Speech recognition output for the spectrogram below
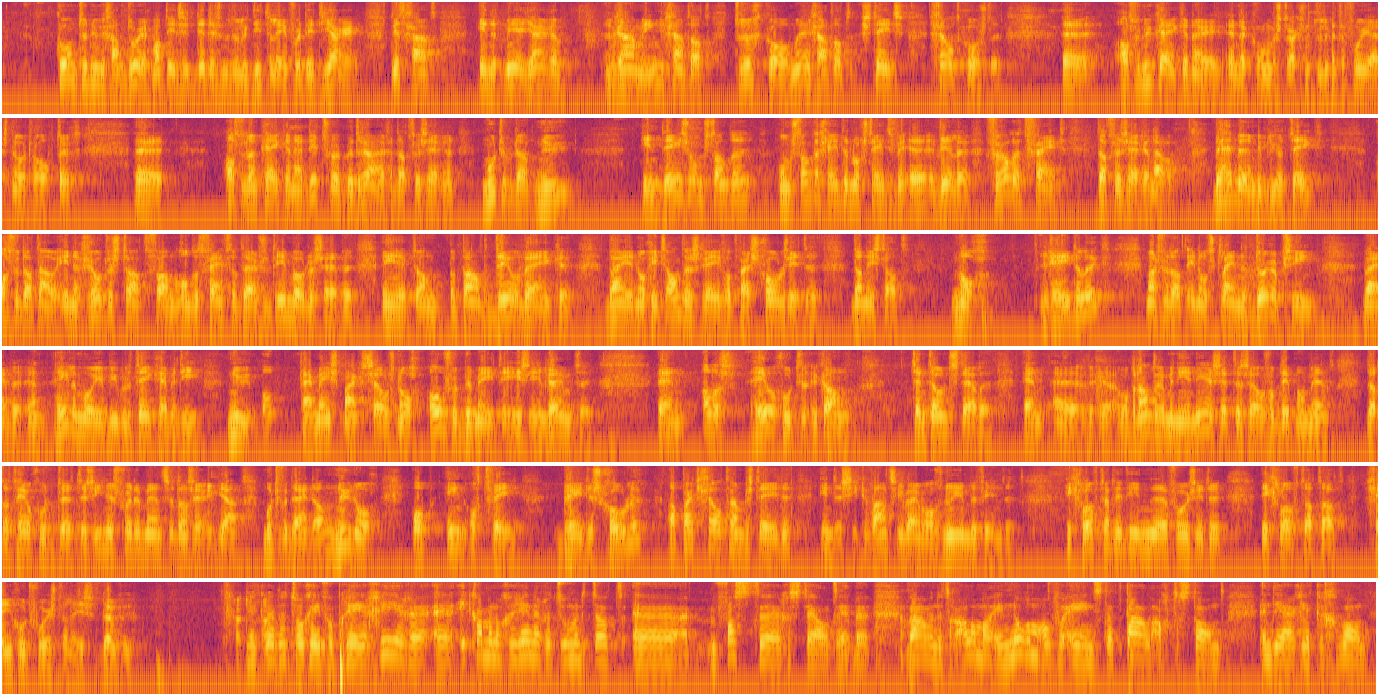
continu gaan door. Want dit is, dit is natuurlijk niet alleen voor dit jaar. Dit gaat in het meerjarenraming gaat dat terugkomen en gaat dat steeds geld kosten. Uh, als we nu kijken naar, en daar komen we straks natuurlijk met de voorjaarsnota op terug... Uh, als we dan kijken naar dit soort bedragen, dat we zeggen, moeten we dat nu in deze omstandigheden nog steeds uh, willen? Vooral het feit dat we zeggen, nou, we hebben een bibliotheek. Als we dat nou in een grote stad van 150.000 inwoners hebben en je hebt dan bepaalde deelwijken waar je nog iets anders regelt, waar scholen zitten, dan is dat nog redelijk. Maar als we dat in ons kleine dorp zien, waar we een hele mooie bibliotheek hebben die nu naar meesmaak zelfs nog overbemeten is in ruimte. En alles heel goed kan tentoonstellen en uh, op een andere manier neerzetten zelfs op dit moment, dat het heel goed uh, te zien is voor de mensen, dan zeg ik ja, moeten we daar dan nu nog op één of twee brede scholen apart geld aan besteden in de situatie waar we ons nu in bevinden. Ik geloof dat dit in, uh, voorzitter, ik geloof dat dat geen goed voorstel is. Dank u. Ja, ik wil er toch even op reageren. Uh, ik kan me nog herinneren toen we dat uh, vastgesteld hebben. Waren we het er allemaal enorm over eens dat taalachterstand en dergelijke gewoon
